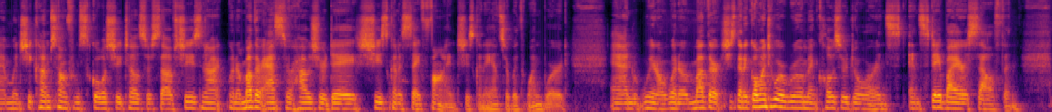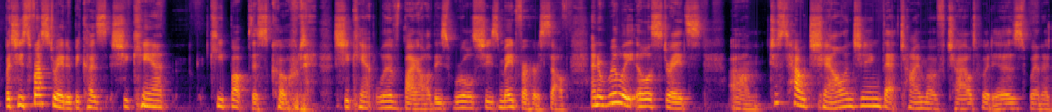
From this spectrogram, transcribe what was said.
and when she comes home from school, she tells herself she's not, when her mother asks her, How's your day? She's going to say, Fine. She's going to answer with one word. And, you know, when her mother, she's going to go into her room and close her door and, and stay by herself. And, but she's frustrated because she can't keep up this code. she can't live by all these rules she's made for herself. And it really illustrates um, just how challenging that time of childhood is when a,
